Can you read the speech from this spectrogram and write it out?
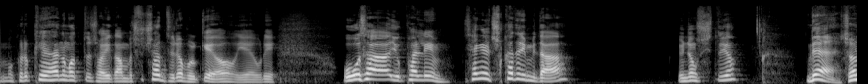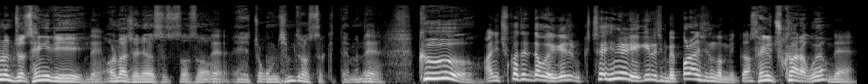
뭐 그렇게 하는 것도 저희가 한번 추천 드려 볼게요. 예, 우리 5468님 생일 축하드립니다. 윤정수 씨도요? 네, 저는 저 생일이 네. 얼마 전이었어서 네. 예, 조금 힘들었었기 때문에 네. 그 아니 축하드린다고 얘기 좀 생일 얘기를 지금 몇 번 하시는 겁니까? 생일 축하하라고요? 네.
